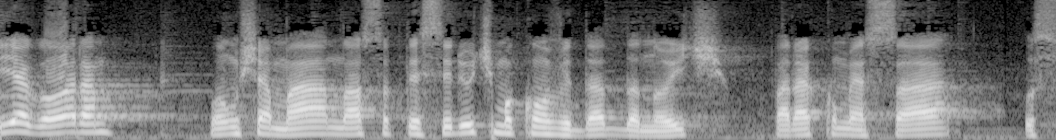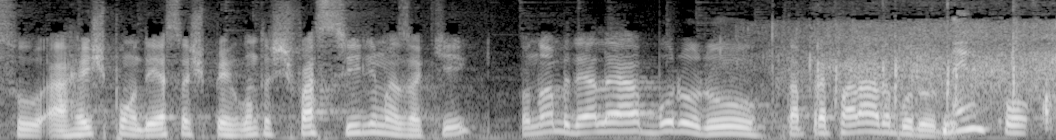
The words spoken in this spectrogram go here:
E agora, vamos chamar a nossa terceira e última convidada da noite para começar a responder essas perguntas facílimas aqui. O nome dela é a Bururu. Tá preparada, Bururu? Nem um pouco.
